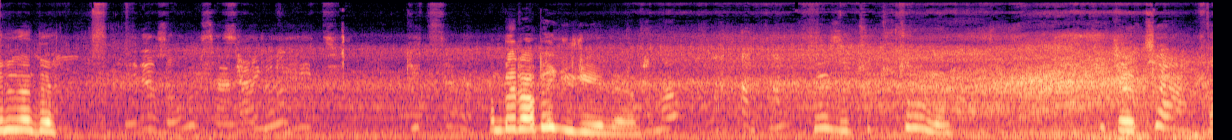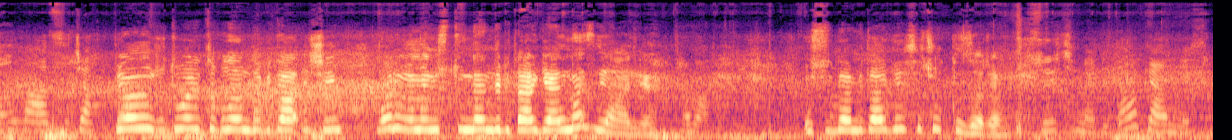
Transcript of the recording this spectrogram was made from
Gelin hadi. Geliyoruz oğlum sen. Sen git. Gitsene. Ama Beraber yürüyelim. Tamam. Teyze tut onu. Evet. Vallahi sıcak. Bir an önce tuvalete bulalım da bir daha şeyim. Varım hemen üstünden de bir daha gelmez yani. Tamam. Üstünden bir daha gelirse çok kızarım. Su içme bir daha gelmesin.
